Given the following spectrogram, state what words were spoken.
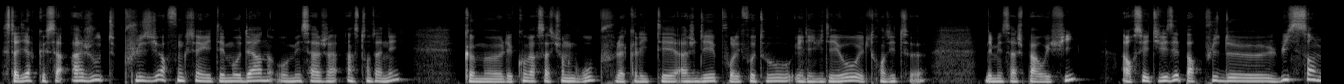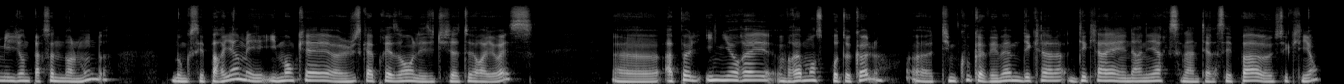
c'est-à-dire que ça ajoute plusieurs fonctionnalités modernes aux messages instantanés, comme euh, les conversations de groupe, la qualité HD pour les photos et les vidéos et le transit euh, des messages par Wi-Fi. Alors c'est utilisé par plus de 800 millions de personnes dans le monde, donc c'est pas rien, mais il manquait euh, jusqu'à présent les utilisateurs iOS. Apple ignorait vraiment ce protocole. Tim Cook avait même déclaré, l'année dernière que ça n'intéressait pas ses clients.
